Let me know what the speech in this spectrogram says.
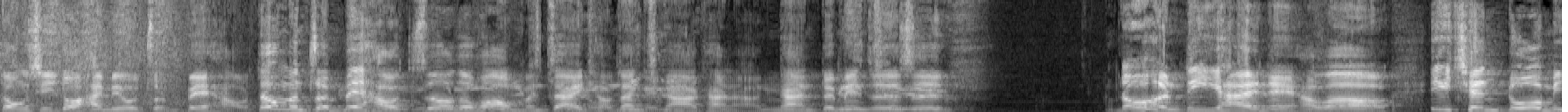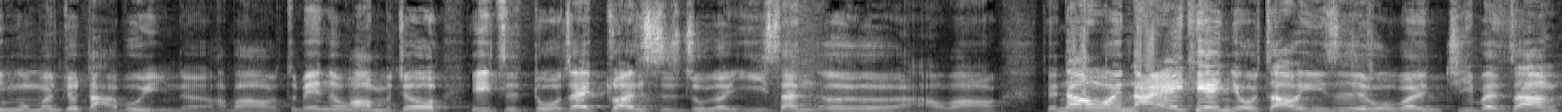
东西都还没有准备好。等我们准备好之后的话，我们再挑战给大家看啊。你看对面真的是。都很厉害呢，好不好？一千多名我们就打不赢了，好不好？这边的话，我们就一直躲在钻石组的一三二二啊，好不好？等到我们哪一天有朝一日，我们基本上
